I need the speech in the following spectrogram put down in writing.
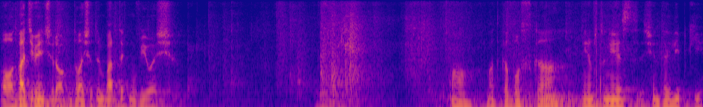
O, 2,9 rok, no to właśnie o tym Bartek mówiłeś. O, Matka Boska. Nie wiem, czy to nie jest świętej Lipki,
